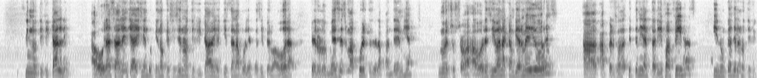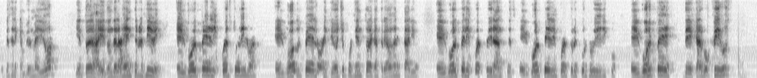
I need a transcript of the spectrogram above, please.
sin notificarle. Ahora salen ya diciendo que no, que sí se notificaba y que aquí está en la boleta, sí, pero ahora, pero los meses más fuertes de la pandemia, nuestros trabajadores iban a cambiar medidores a, personas que tenían tarifas fijas y nunca se le notificó que se le cambió el medidor. Y entonces ahí es donde la gente recibe el golpe del impuesto del IVA, el golpe del 98% del alcantarillado sanitario, el golpe del impuesto de hidrantes, el golpe del impuesto de recurso hídrico, el golpe de cargos fijos,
